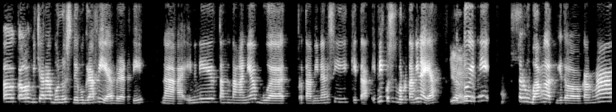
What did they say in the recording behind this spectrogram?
Eh, kalau bicara bonus demografi ya berarti, nah ini nih tantangannya buat Pertamina sih kita, ini khusus buat Pertamina ya, Ya, tentu ya. ini seru banget gitu loh, karena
